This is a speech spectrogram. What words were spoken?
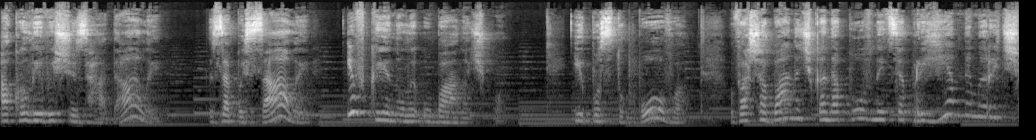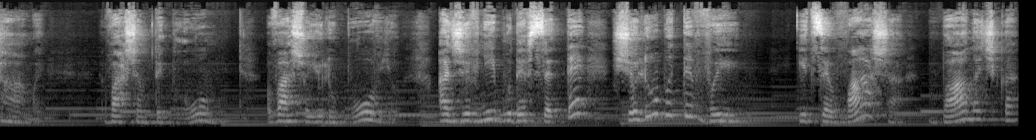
А коли ви щось згадали, записали і вкинули у баночку. І поступово ваша баночка наповниться приємними речами, вашим теплом, вашою любов'ю, адже в ній буде все те, що любите ви, і це ваша баночка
